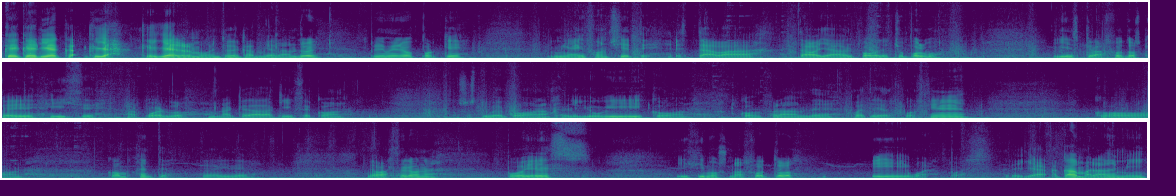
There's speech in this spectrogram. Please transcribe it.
que quería, que ya, que ya era el momento de cambiar el Android. Primero porque mi iPhone 7 estaba, estaba ya el pobre hecho polvo. Y es que las fotos que hice, acuerdo, una quedada que hice con, pues estuve con Ángel Yugi, con, con Fran de Batería 2%, con, con gente de ahí de, de Barcelona, pues hicimos unas fotos y bueno, pues ya la cámara de mi,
